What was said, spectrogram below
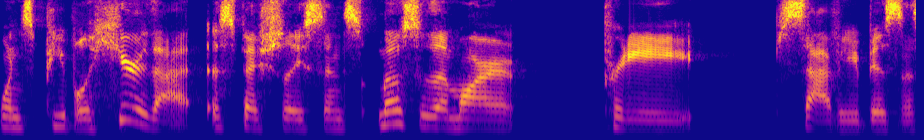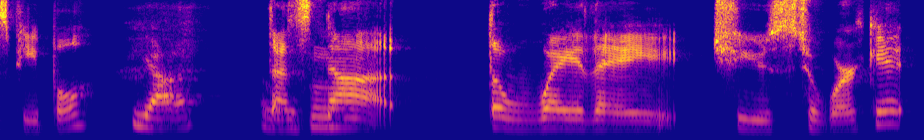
Once people hear that, especially since most of them are pretty savvy business people. Yeah. That's not the way they choose to work it,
